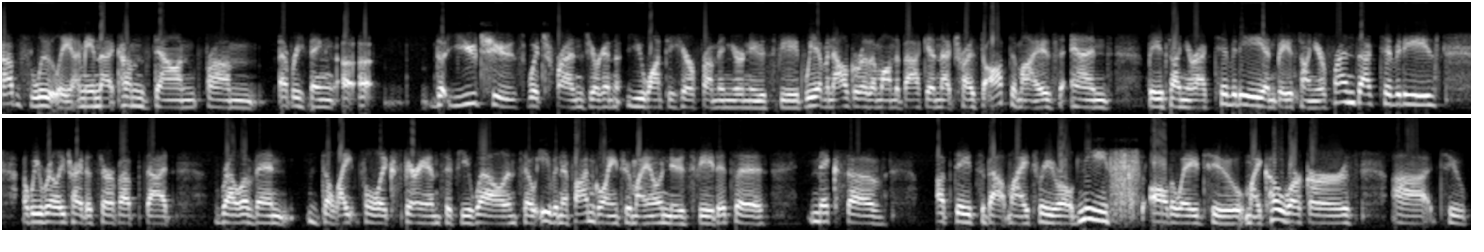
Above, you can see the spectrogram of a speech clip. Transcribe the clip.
Absolutely. I mean, that comes down from everything uh, uh, that you choose which friends you're going you want to hear from in your news feed. We have an algorithm on the back end that tries to optimize and based on your activity and based on your friends' activities, uh, we really try to serve up that relevant, delightful experience, if you will. And so even if I'm going through my own news feed, it's a mix of updates about my three-year-old niece all the way to my coworkers, uh, to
